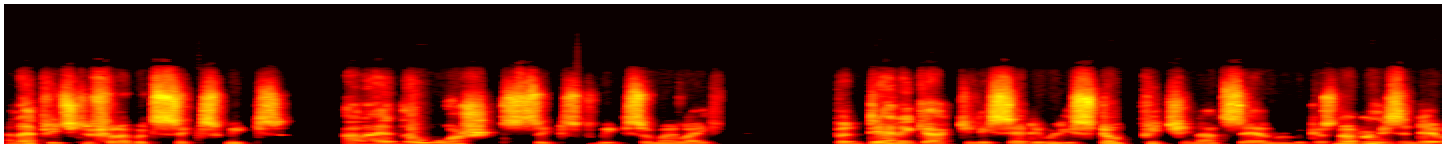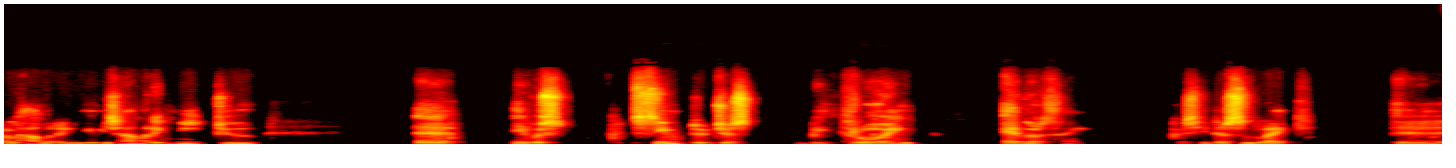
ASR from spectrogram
And I preached it for about six weeks, and I had the worst six weeks of my life. But Derek actually said, Will you stop preaching that sermon? Because not only is the devil hammering you, he's hammering me too. Uh, he was seemed to just be throwing everything because he doesn't like uh,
